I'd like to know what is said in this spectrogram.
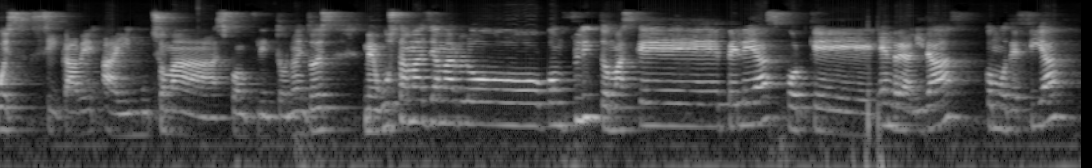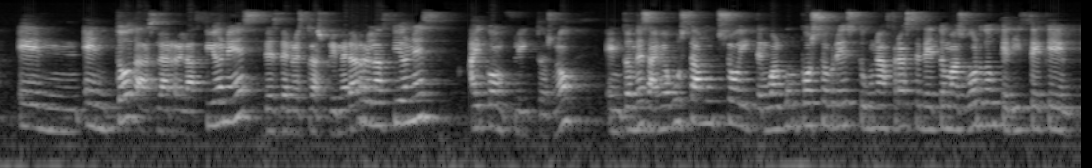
pues si cabe hay mucho más conflicto, ¿no? Entonces, me gusta más llamarlo conflicto más que peleas porque en realidad, como decía, en, todas las relaciones, desde nuestras primeras relaciones, hay conflictos, ¿no? Entonces, a mí me gusta mucho, y tengo algún post sobre esto, una frase de Thomas Gordon que dice que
